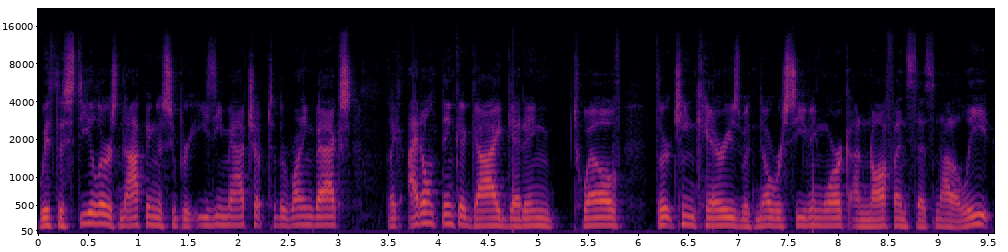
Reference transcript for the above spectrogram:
with the Steelers not being a super easy matchup to the running backs. Like, I don't think a guy getting 12, 13 carries with no receiving work on an offense that's not elite.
